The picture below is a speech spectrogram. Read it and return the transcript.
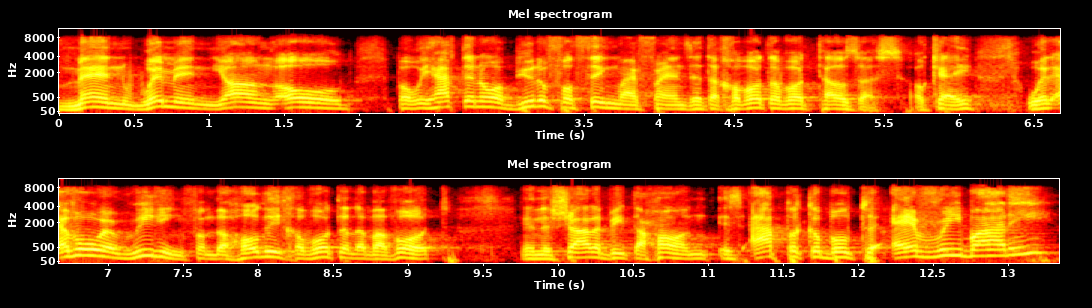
men, women, young, old. But we have to know a beautiful thing, my friends, that the Chavot Avot tells us. Okay, whatever we're reading from the holy Chavot Avot in the Sha'ar HaBitachon is applicable to everybody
